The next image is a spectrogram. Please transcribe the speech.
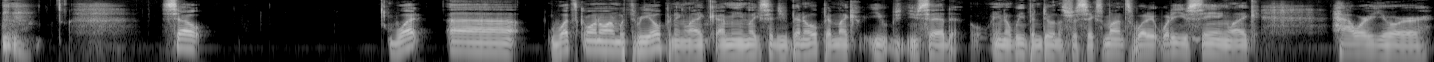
so what, uh, what's going on with reopening? Like, I mean, like you said, you've been open, like you, you said, you know, we've been doing this for six months. What, what are you seeing? Like, how are your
